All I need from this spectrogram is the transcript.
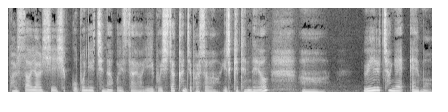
벌써 10시 19분이 지나고 있어요. 2부 시작한 지 벌써 이렇게 됐네요. 어, 위일청의 애모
